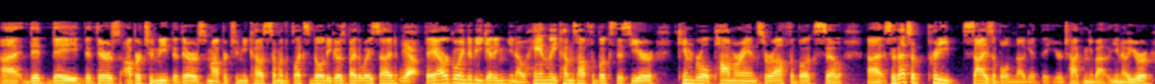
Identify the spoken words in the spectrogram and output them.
uh, that they that there's opportunity that there are some opportunity costs. Some of the flexibility goes by the wayside. Yeah, they are going to be getting you know Hanley comes off the books this year. Kimbrel, Pomeranz are off the books. So uh, so that's a pretty sizable nugget that you're talking about. You know you're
